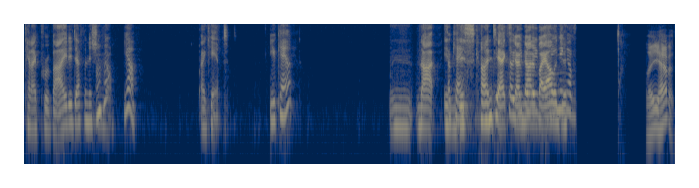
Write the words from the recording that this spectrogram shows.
Can I provide a definition? Mm-hmm. No. Yeah. I can't. You can't? Not in okay. this context. So I'm not a biologist. Of- there you have it.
